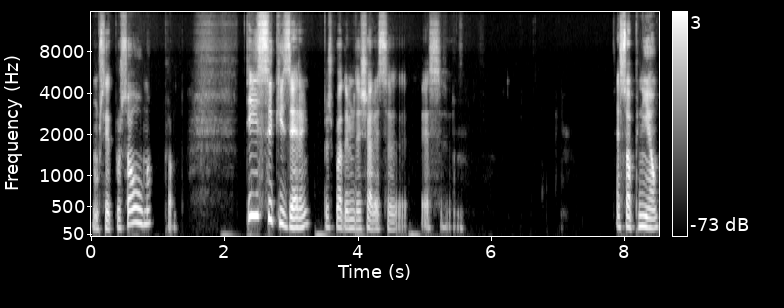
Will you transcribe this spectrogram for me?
não precisa de por só uma. Pronto. E se quiserem, depois podem-me deixar essa, essa, essa opinião.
